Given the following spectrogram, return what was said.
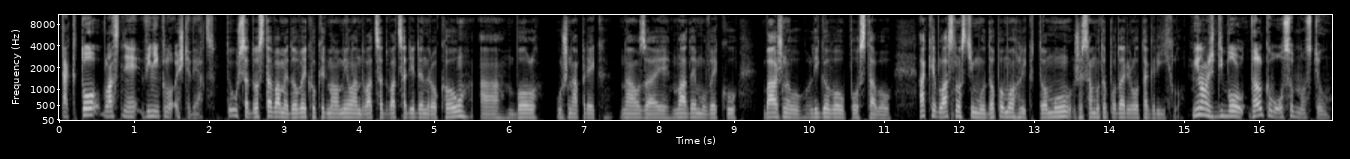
tak to vlastne vyniklo ešte viac. Tu už sa dostávame do veku, keď mal Milan 20-21 rokov a bol už napriek naozaj mladému veku vážnou ligovou postavou. Aké vlastnosti mu dopomohli k tomu, že sa mu to podarilo tak rýchlo? Milan vždy bol veľkou osobnosťou.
